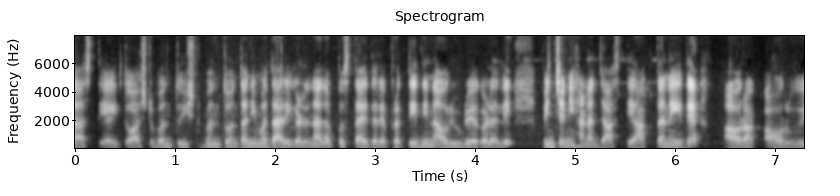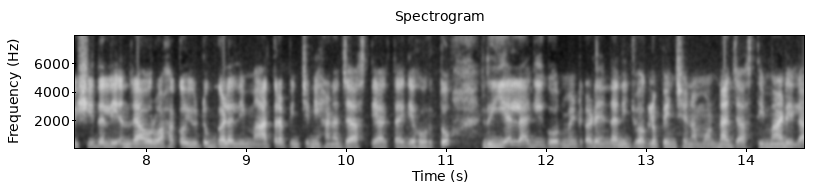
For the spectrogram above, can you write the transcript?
ಜಾಸ್ತಿ ಆಯಿತು, ಅಷ್ಟು ಬಂತು, ಇಷ್ಟು ಬಂತು ಅಂತ ನಿಮ್ಮ ದಾರಿಗಳನ್ನ ತಪ್ಪಿಸ್ತಾ ಇದ್ದಾರೆ. ಪ್ರತಿದಿನ ಅವ್ರ ವಿಡಿಯೋಗಳಲ್ಲಿ ಪಿಂಚಣಿ ಹಣ ಜಾಸ್ತಿ ಆಗ್ತಾನೆ ಇದೆ. ಅವ್ರ ಅವ್ರ ವಿಷಯದಲ್ಲಿ ಅಂದರೆ ಅವರು ಹಾಕೋ ಯೂಟ್ಯೂಬ್ಗಳಲ್ಲಿ ಮಾತ್ರ ಪಿಂಚಣಿ ಹಣ ಜಾಸ್ತಿ ಆಗ್ತಾ ಇದೆ ಹೊರತು ರಿಯಲ್ ಆಗಿ ಗೌರ್ಮೆಂಟ್ ಕಡೆಯಿಂದ ನಿಜವಾಗ್ಲೂ ಪೆನ್ಷನ್ ಅಮೌಂಟ್ನ ಜಾಸ್ತಿ ಮಾಡಿಲ್ಲ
